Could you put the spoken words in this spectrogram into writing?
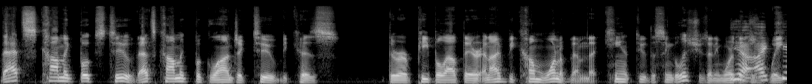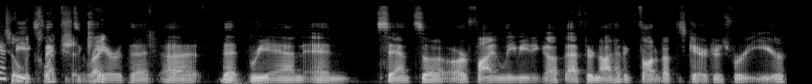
That's comic books too. That's comic book logic too, because there are people out there, and I've become one of them that can't do the single issues anymore. yeah, they I just wait can't till be the expected collection, to right? care that uh, that Brienne and Sansa are finally meeting up after not having thought about these characters for a year.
